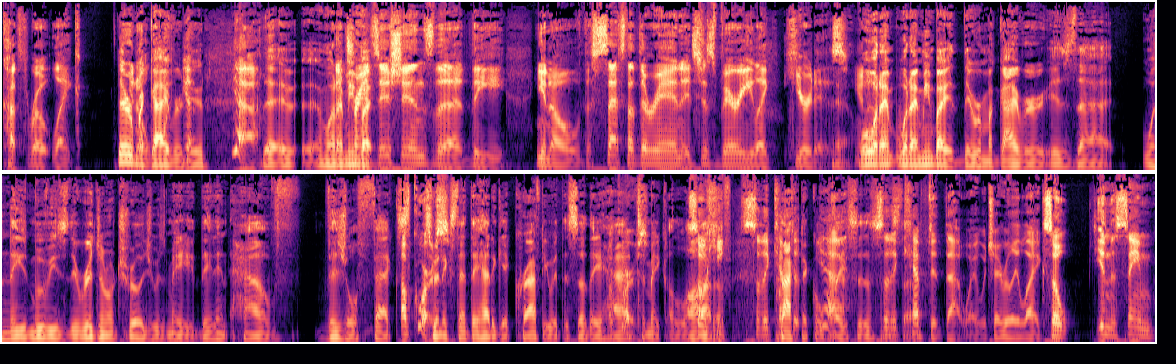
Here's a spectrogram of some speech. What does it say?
cutthroat like. They're you know, MacGyver, yeah, dude. Yeah, The- uh, and what the I mean by transitions, the the you know the sets that they're in, it's just very like here it is. you well, know? what I what I mean by they were MacGyver is that when these movies, the original trilogy was made, they didn't have visual effects. Of course. to an extent, they had to get crafty with this, so they had to make a lot he- of so they kept practical it, yeah. places. So they stuff. kept it that way, which I really like. So in the same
